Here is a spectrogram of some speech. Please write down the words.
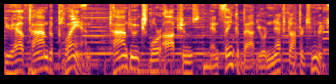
you have time to plan, time to explore options, and think about your next opportunity.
